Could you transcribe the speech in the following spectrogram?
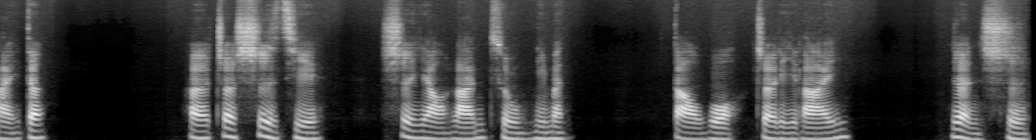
来的，而这世界是要拦阻你们到我这里来认识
